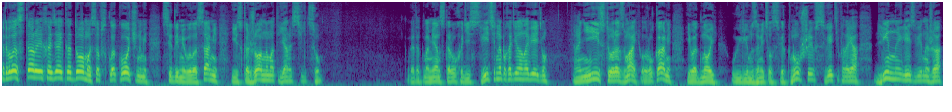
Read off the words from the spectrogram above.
Это была старая хозяйка дома со всклокоченными седыми волосами и искаженным от ярости лицом. В этот момент старуха действительно походила на ведьму. Она неистово размахивала руками, и в одной Уильям заметил сверкнувшее в свете фонаря длинное лезвие ножа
